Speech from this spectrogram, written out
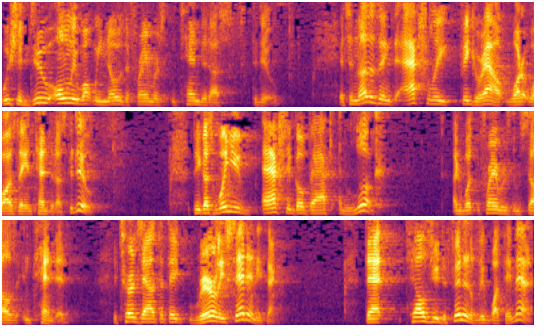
we should do only what we know the framers intended us to do. It's another thing to actually figure out what it was they intended us to do. Because when you actually go back and look at what the framers themselves intended, it turns out that they rarely said anything that tells you definitively what they meant.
